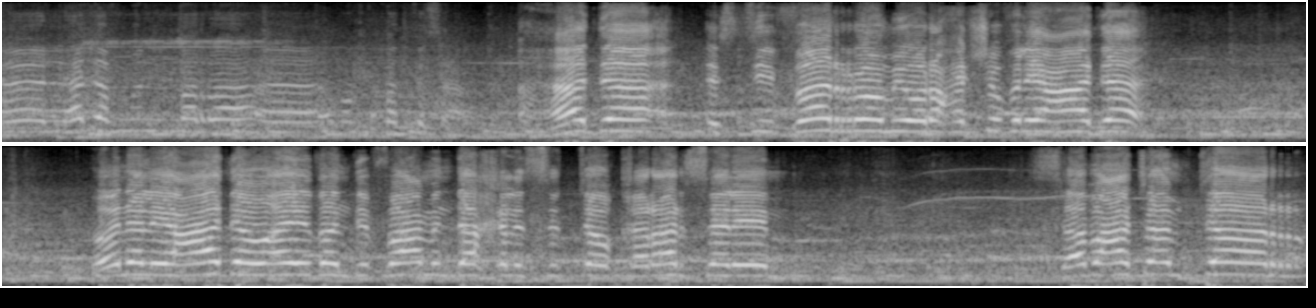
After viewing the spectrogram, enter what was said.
آه، الهدف من برا آه، منطقة تسعة. هذا ستيفان روميو راح نشوف الإعادة. هنا الإعادة وأيضا دفاع من داخل الستة وقرار سليم. سبعة أمتار.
